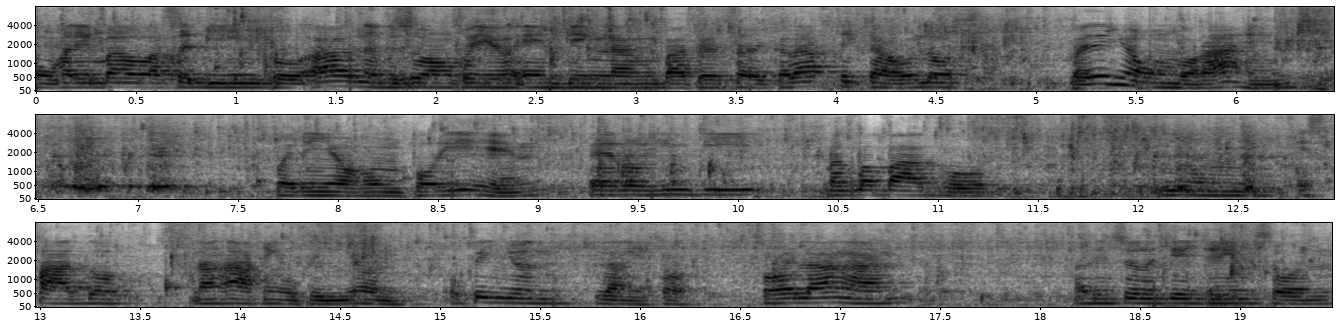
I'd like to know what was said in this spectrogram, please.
Kung halimbawa sabihin ko, ah, nagustuhan ko yung ending ng Battlestar Galactica o Lost, pwede nyo akong murahin, pwede nyo akong purihin, pero hindi magbabago yung estado ng aking opinion. Opinion lang ito. So, kailangan, alinsunod kay Jameson,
